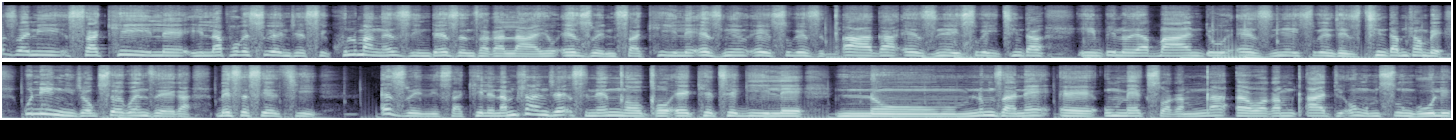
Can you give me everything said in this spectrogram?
Ezweni sakhile ilapho ke suke nje sikhuluma ngezinto ezenzakalayo ezweni sakhile ezinye ezisuke zixaka ezinye isuke ithinta impilo yabantu ezinye isuke nje zithinta mhlawumbe kuningi nje okusuke kwenzeka bese siyethi ezweni sakhile. Namhlanje sinengxoxo ekhethekile nomnumzane eh uMax wakamqa wakamqadi ongumsunguli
